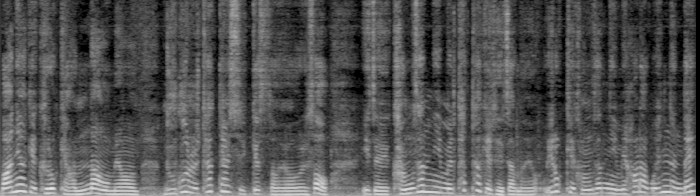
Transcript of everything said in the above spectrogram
만약에 그렇게 안 나오면 누구를 탓할 수 있겠어요. 그래서 이제 강사님을 탓하게 되잖아요. 이렇게 강사님이 하라고 했는데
